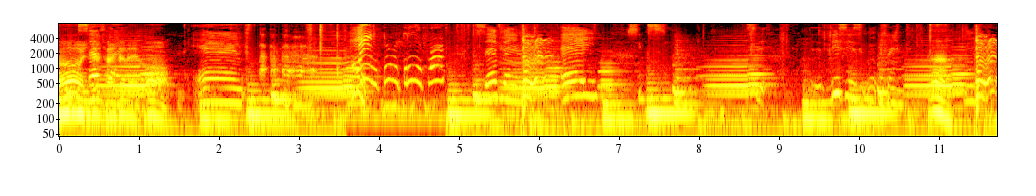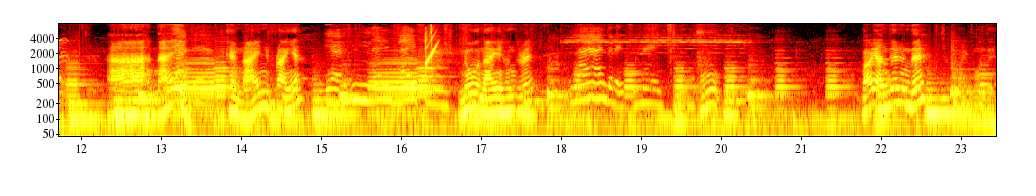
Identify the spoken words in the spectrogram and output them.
어 이제 잘 되네. 어. and uh, uh, uh, seven, eight, six. si- This is my friend. 응. 아 나인. 그럼 나인 프랑이야? Yeah, nine, nine friend. No 900? Nine hundred, nine. 9 말이 안 되는데? 잠깐만 이거 뭔데?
